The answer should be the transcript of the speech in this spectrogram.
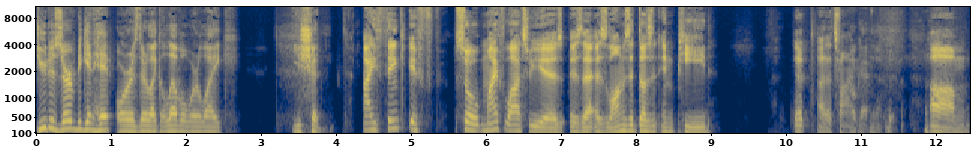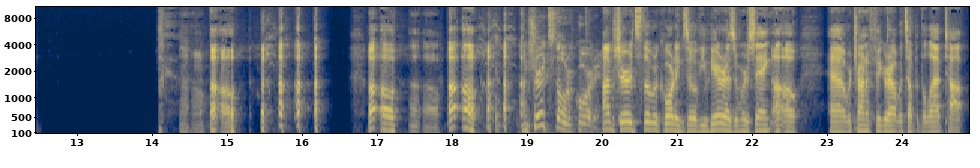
do you deserve to get hit, or is there like a level where like you shouldn't? I think if so, my philosophy is is that as long as it doesn't impede, it uh, that's fine. Okay. Yeah, but- um. Uh oh. Uh oh. uh oh. Uh oh. I'm sure it's still recording. I'm sure it's still recording. So if you hear us and we're saying uh oh, uh, we're trying to figure out what's up with the laptop.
